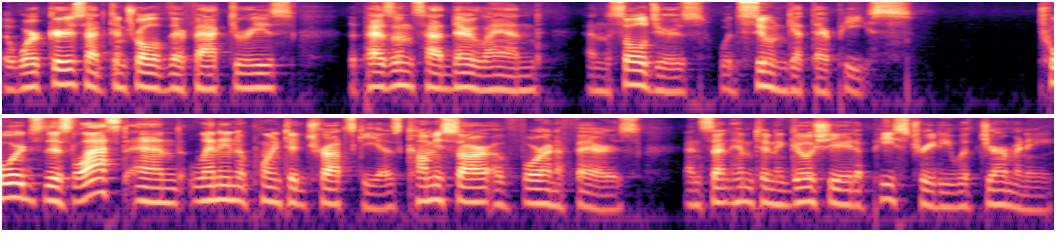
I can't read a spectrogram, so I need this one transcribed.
The workers had control of their factories, the peasants had their land, and the soldiers would soon get their peace. Towards this last end, Lenin appointed Trotsky as Commissar of Foreign Affairs and sent him to negotiate a peace treaty with Germany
